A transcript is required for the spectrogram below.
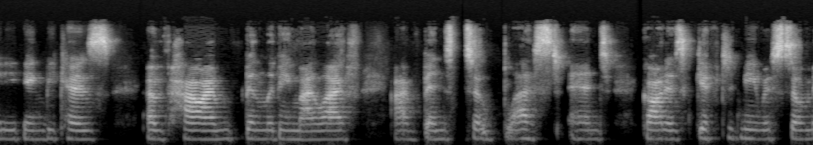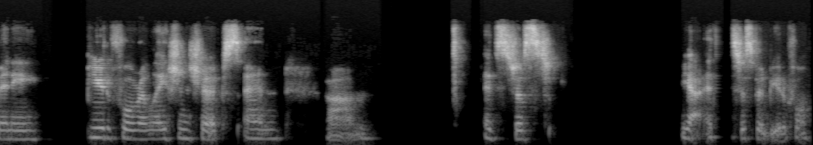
Anything because of how I've been living my life. I've been so blessed and God has gifted me with so many beautiful relationships and um, it's just yeah, it's just been beautiful.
